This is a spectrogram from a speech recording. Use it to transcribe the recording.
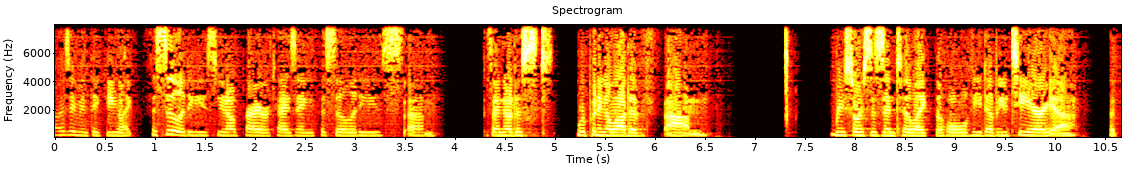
I was even thinking like facilities, you know, prioritizing facilities, because I noticed we're putting a lot of um, resources into like the whole VWT area. But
